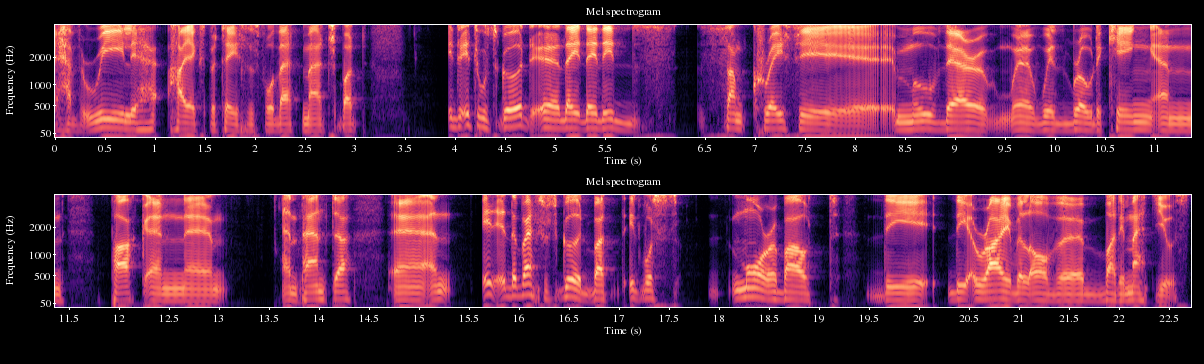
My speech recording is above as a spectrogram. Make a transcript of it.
have really high expectations for that match, but it it was good. Uh, they they did some crazy move there uh, with Brody King and Pac and um, and Penta, uh, and it, it, the match was good, but it was more about the the arrival of uh, Buddy Matthews,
